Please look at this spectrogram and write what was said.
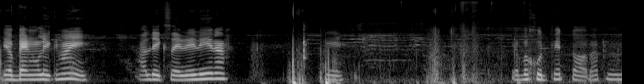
เดี๋ยวแบ่งเหล็กให้ เอาเหล็กใส่ในนี้นะ โอเค เดี๋ยวไปขุดเพชรต่อแป๊บนึง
